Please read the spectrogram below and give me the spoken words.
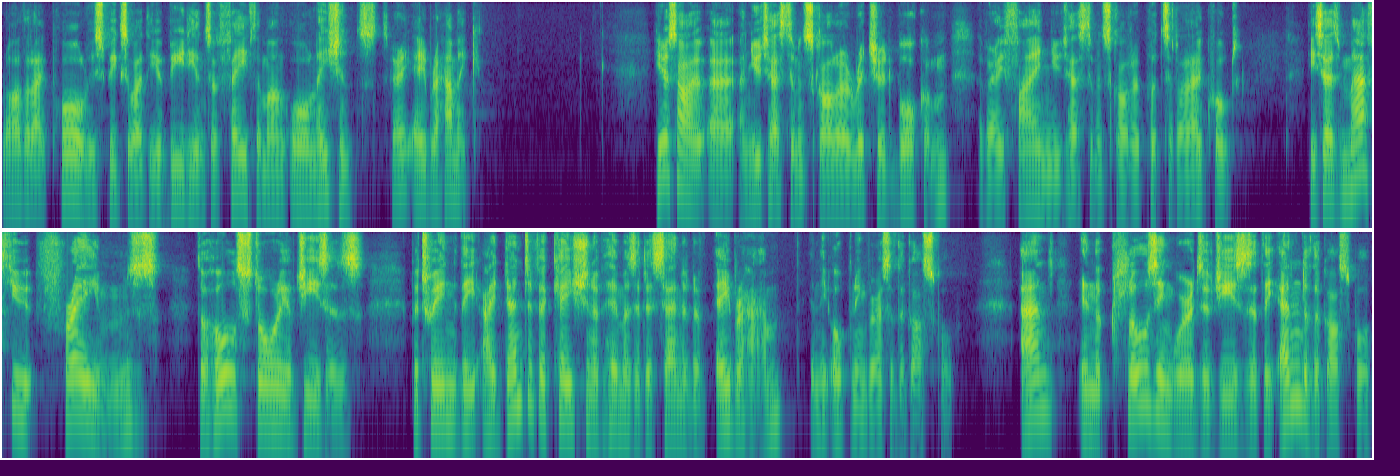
rather like Paul, who speaks about the obedience of faith among all nations. It's very Abrahamic. Here's how uh, a New Testament scholar, Richard Bauckham, a very fine New Testament scholar, puts it, and I quote, he says, Matthew frames the whole story of Jesus between the identification of him as a descendant of Abraham in the opening verse of the Gospel and in the closing words of Jesus at the end of the Gospel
